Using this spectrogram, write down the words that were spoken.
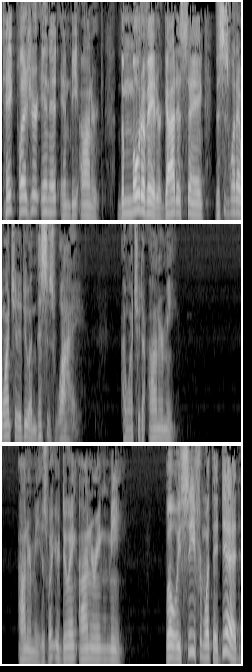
take pleasure in it, and be honored. The motivator, God is saying, This is what I want you to do, and this is why I want you to honor me. Honor me. Is what you're doing honoring me? Well, we see from what they did,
